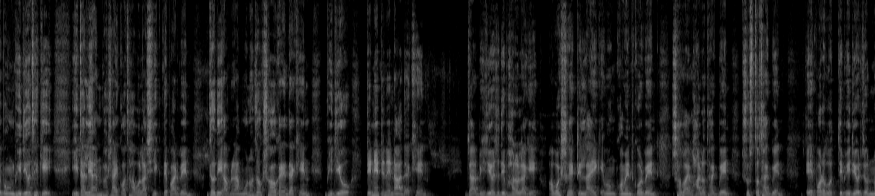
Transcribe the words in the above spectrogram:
এবং ভিডিও থেকে ইতালিয়ান ভাষায় কথা বলা শিখতে পারবেন। যদি আপনারা মনোযোগ সহকারে দেখেন, ভিডিও টেনে টেনে না দেখেন। যার ভিডিও যদি ভালো লাগে, অবশ্যই একটি লাইক এবং কমেন্ট করবেন। সবাই ভালো থাকবেন, সুস্থ থাকবেন। এর পরবর্তী ভিডিওর জন্য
